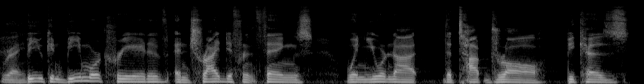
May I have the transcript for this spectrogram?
Right. but you can be more creative and try different things when you're not the top draw because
